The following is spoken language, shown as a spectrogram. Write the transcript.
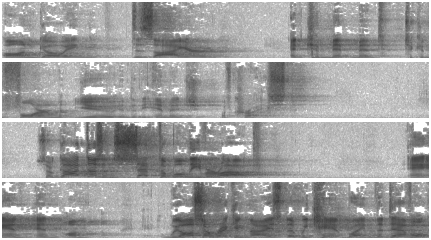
ongoing desire and commitment to conform you into the image of Christ. So God doesn't set the believer up and, and on, we also recognize that we can't blame the devil.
